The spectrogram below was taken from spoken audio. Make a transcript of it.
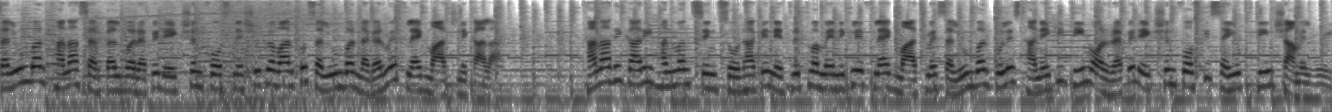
सलूमबर थाना सर्कल व रैपिड एक्शन फोर्स ने शुक्रवार को सलूमबर नगर में फ्लैग मार्च निकाला। थानाधिकारी हनुमंत सिंह सोढ़ा के नेतृत्व में निकले फ्लैग मार्च में सलूम्बर पुलिस थाने की टीम और रैपिड एक्शन फोर्स की संयुक्त टीम शामिल हुई।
